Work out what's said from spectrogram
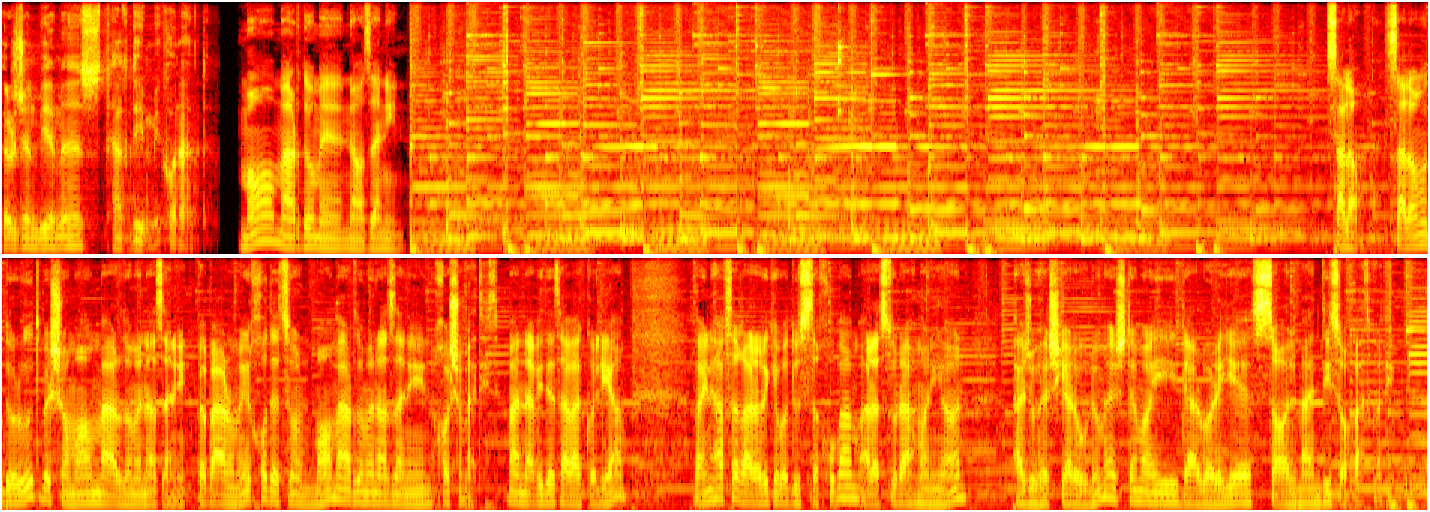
Persian BM تقدیم می کند. ما مردم نازنین. سلام. سلام و درود به شما مردم نازنین. به برنامه خودتون ما مردم نازنین خوش اومدید. من نوید توکلیم و این هفته قراره که با دوست خوبم ارسطو رحمانیان پژوهشگر علوم اجتماعی درباره سالمندی صحبت کنیم.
